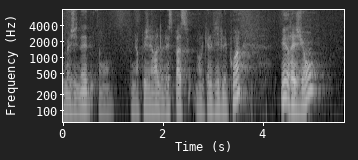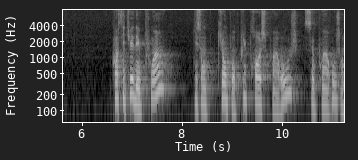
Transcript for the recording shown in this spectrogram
imaginez de manière plus générale de l'espace dans lequel vivent les points, une région constituée des points qui ont pour plus proche point rouge ce point rouge en,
